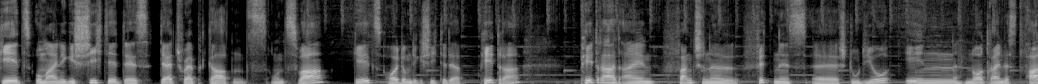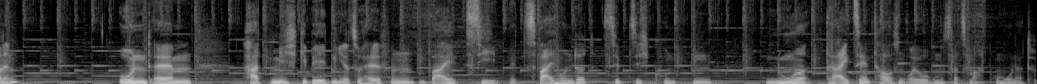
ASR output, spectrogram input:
geht es um eine Geschichte des Deadtrap Gardens. Und zwar geht es heute um die Geschichte der Petra. Petra hat ein Functional Fitness äh, Studio in Nordrhein-Westfalen und ähm, hat mich gebeten, ihr zu helfen, weil sie mit 270 Kunden nur 13.000 Euro Umsatz macht pro Monat.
